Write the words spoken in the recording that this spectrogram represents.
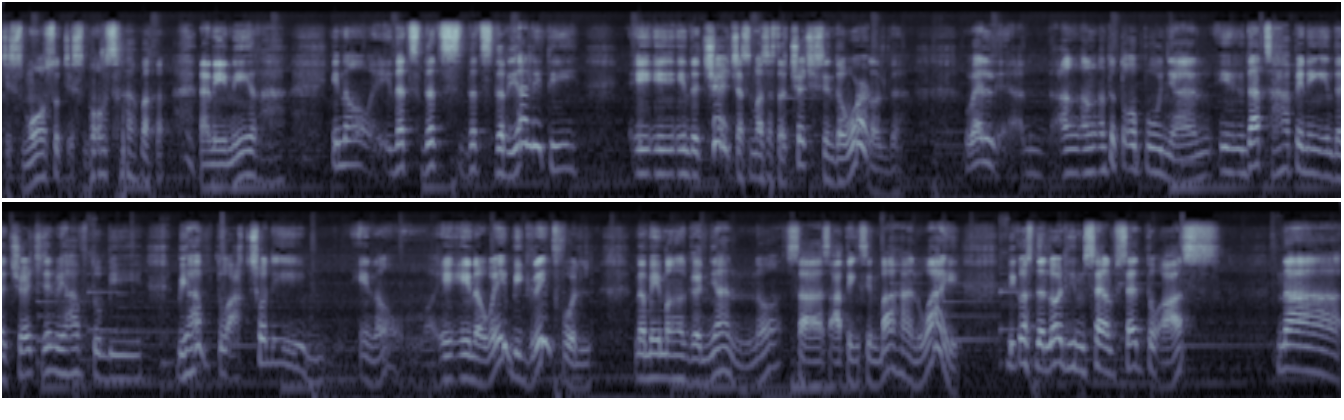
chismoso, chismosa, mga naninira. You know, that's that's that's the reality in, in the church as much as the church is in the world. Well, ang, ang, ang totoo po niyan, if that's happening in the church, then we have to be, we have to actually, you know, in, in a way, be grateful na may mga ganyan, no, sa, sa ating simbahan. Why? Because the Lord Himself said to us na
